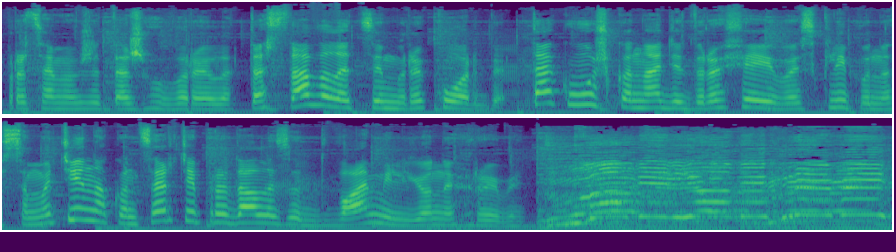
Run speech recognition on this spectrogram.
про це ми вже теж говорили, та ставили цим рекорди. Так вушко Наді Дорофєєвої з кліпу на самоті на концерті продали за 2 мільйони гривень. 2 мільйони гривень!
